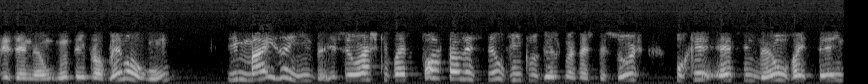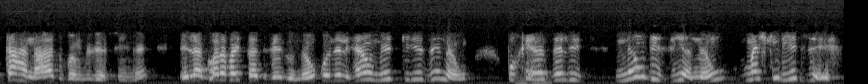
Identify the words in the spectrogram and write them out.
Dizer não não tem problema algum. E mais ainda, isso eu acho que vai fortalecer o vínculo dele com essas pessoas, porque esse não vai ser encarnado, vamos dizer assim, né? Ele agora vai estar dizendo não quando ele realmente queria dizer não. Porque uhum. antes ele não dizia não, mas queria dizer.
